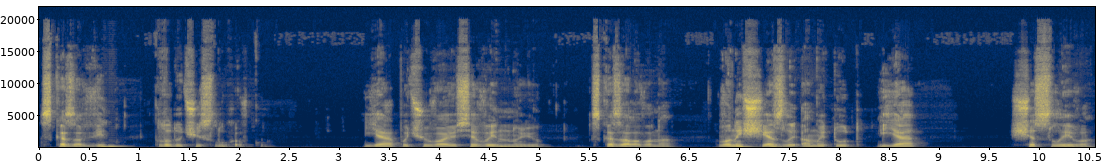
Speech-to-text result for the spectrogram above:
сказав він, кладучи слухавку. Я почуваюся винною, сказала вона. Вони щезли, а ми тут, і я щаслива.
